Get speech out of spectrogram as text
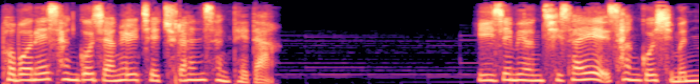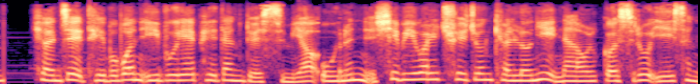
법원에 상고장을 제출한 상태다. 이재명 지사의 상고심은 현재 대법원 2부에 배당됐으며 오는 12월 최종 결론이 나올 것으로 예상됩니다.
